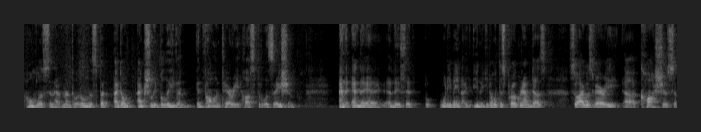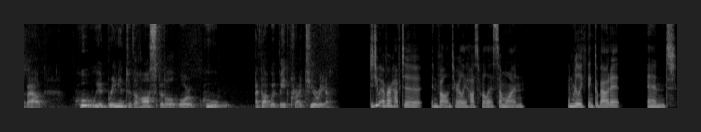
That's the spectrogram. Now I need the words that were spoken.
homeless and have mental illness, but I don't actually believe in involuntary hospitalization. And, and, they, and they said, what do you mean? I, you, know, you know what this program does? So I was very uh, cautious about who we would bring into the hospital or who I thought would meet criteria. Did you ever have to involuntarily hospitalize someone and really think about it and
